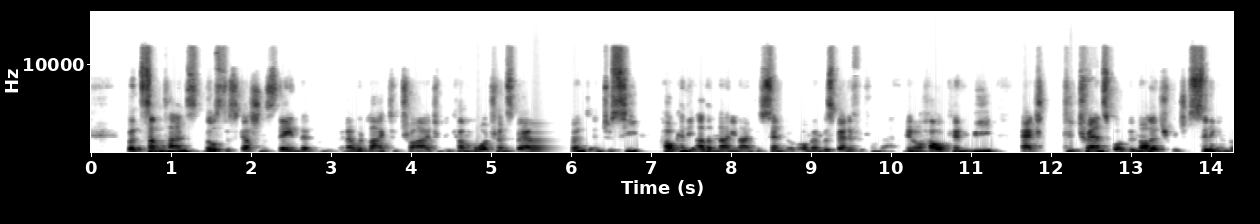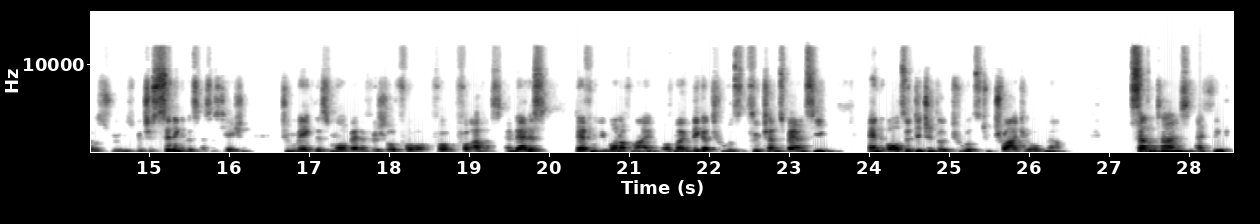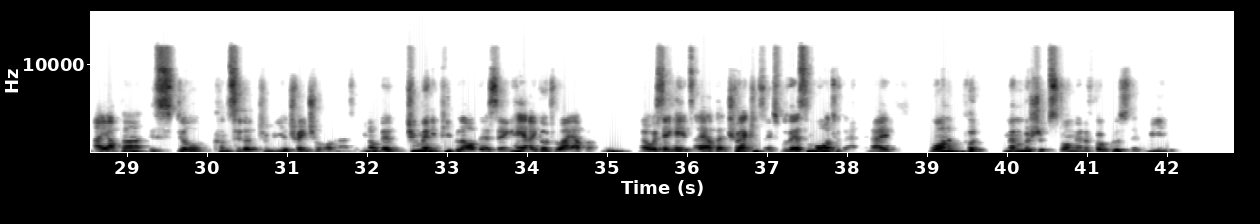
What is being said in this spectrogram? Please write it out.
But sometimes those discussions stay in that group, and I would like to try to become more transparent and to see how can the other 99% of our members benefit from that. You know, how can we actually to transport the knowledge which is sitting in those rooms, which is sitting in this association, to make this more beneficial for, for, for others. And that is definitely one of my of my bigger tools through transparency and also digital tools to try to open up. Sometimes I think IAAPA is still considered to be a trade show organizer. You know, there are too many people out there saying, "Hey, I go to IAAPA." And I always say, "Hey, it's IAAPA Attractions Expo." There's more to that, and I want to put membership strong and a focus that we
